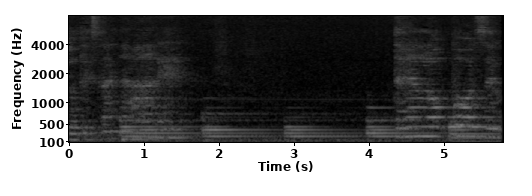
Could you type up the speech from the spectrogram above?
sottostradale te lo porse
